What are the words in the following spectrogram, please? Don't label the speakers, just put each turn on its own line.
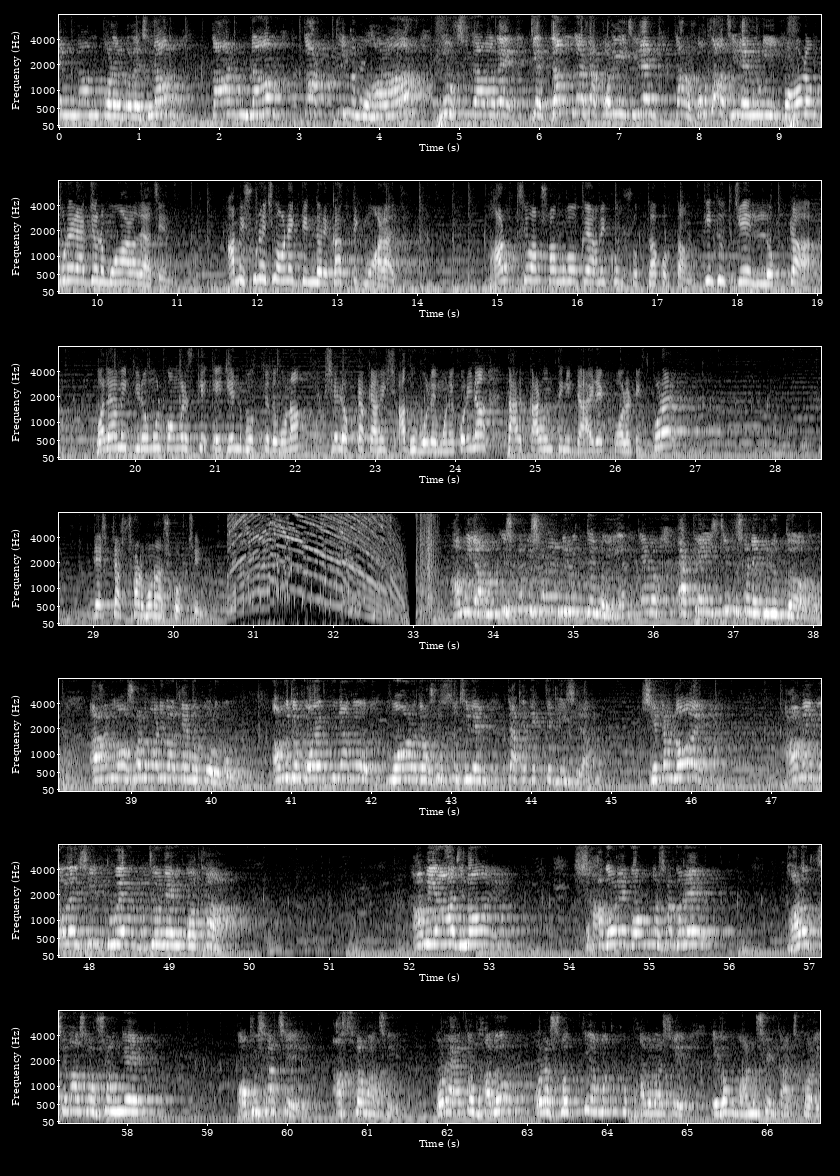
লোকের নাম করে বলেছিলাম, তার নাম কার্তিক মহারাজ মুর্শিদাবাদে যে দাঙ্গাটা করিয়েছিলেন, তার হোতা ছিলেন উনি।
বহরমপুরের একজন মহারাজ আছেন। আমি শুনেছি অনেক দিন ধরে কার্তিক মহারাজ। ভারত সেবা সংঘকে আমি খুব শ্রদ্ধা করতাম। কিন্তু যে লোকটা বলে আমি তৃণমূল কংগ্রেসকে এজেন্ট বসতে দেবো না, সে লোকটাকে আমি সাধু বলে মনে করি না। তার কারণ তিনি ডাইরেক্ট পলিটিক্স করে দেশটার সর্বনাশ করছেন।
আমি রামকৃষ্ণ মিশনের বিরুদ্ধে নই, আমি কেন একটা ইনস্টিটিউশনের বিরুদ্ধে হব? আর আমি অসম্মানী বা কেন করব? আমি তো কয়েকদিন আগে মহারাজ অসুস্থ ছিলেন, তাকে দেখতে গিয়েছিলাম। সেটা নয়, আমি বলেছি দু একজনের কথা। আমি আজ নয়, সাগরে, গঙ্গাসাগরে, ভারত সেবা সৎসঙ্গের অফিস আছে, আশ্রম আছে। ওরা এত ভালো, ওরা সত্যি আমাকে খুব ভালোবাসে এবং মানুষের কাজ করে।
